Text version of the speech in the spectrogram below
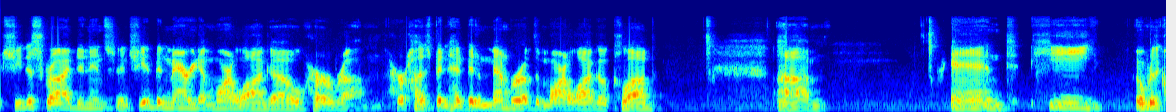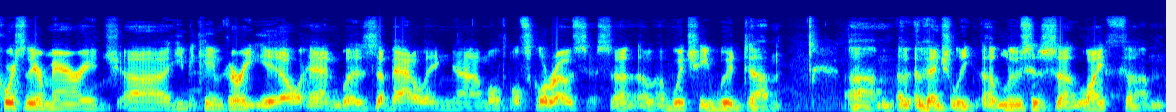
she described an incident. She had been married at Mar-a-Lago. Her um, her husband had been a member of the Mar-a-Lago club, um, and he, over the course of their marriage, uh, he became very ill and was uh, battling uh, multiple sclerosis, uh, of, which he would um, um eventually lose his life um,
